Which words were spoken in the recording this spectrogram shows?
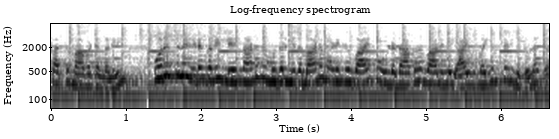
பத்து மாவட்டங்களில் ஒரு சில இடங்களில் லேசானது முதல் மிதமான மழைக்கு வாய்ப்பு உள்ளதாக வானிலை ஆய்வு மையம் தெரிவித்துள்ளது.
